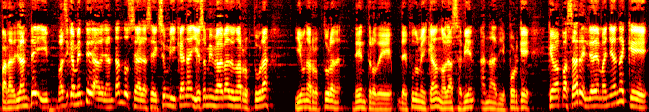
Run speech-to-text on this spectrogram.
para adelante y básicamente adelantándose a la selección mexicana y eso a mí me habla de una ruptura y una ruptura dentro de, del fútbol mexicano no le hace bien a nadie porque ¿qué va a pasar el día de mañana que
